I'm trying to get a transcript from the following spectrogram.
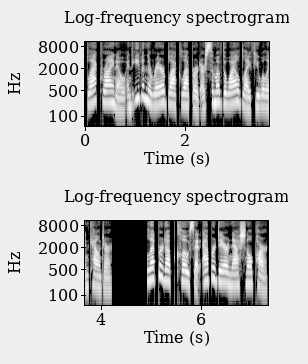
black rhino and even the rare black leopard are some of the wildlife you will encounter. Leopard up close at Aberdare National Park.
